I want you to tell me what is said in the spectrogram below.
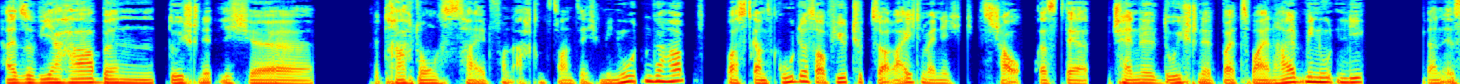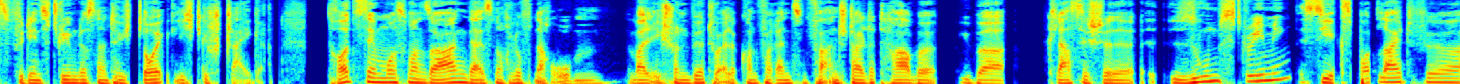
also wir haben durchschnittliche Betrachtungszeit von 28 Minuten gehabt, was ganz gut ist auf YouTube zu erreichen, wenn ich schaue, dass der Channel-Durchschnitt bei zweieinhalb Minuten liegt dann ist für den Stream das natürlich deutlich gesteigert. Trotzdem muss man sagen, da ist noch Luft nach oben, weil ich schon virtuelle Konferenzen veranstaltet habe über klassische Zoom-Streaming, CX Spotlight für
